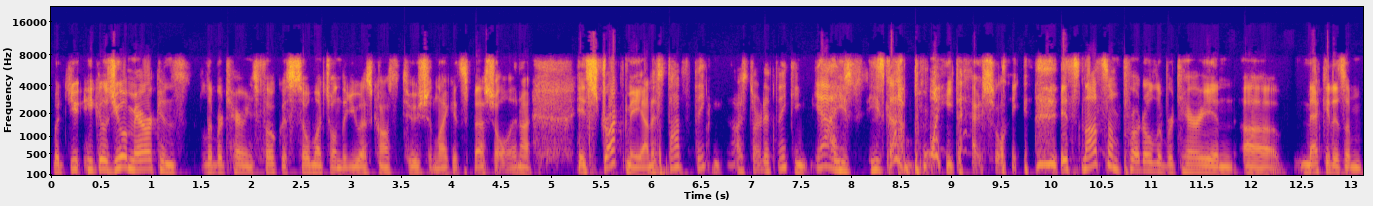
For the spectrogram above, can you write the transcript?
but you, he goes you americans libertarians focus so much on the us constitution like it's special. And i it struck me and i started thinking i started thinking yeah he's he's got a point actually. It's not some proto-libertarian uh, mechanism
